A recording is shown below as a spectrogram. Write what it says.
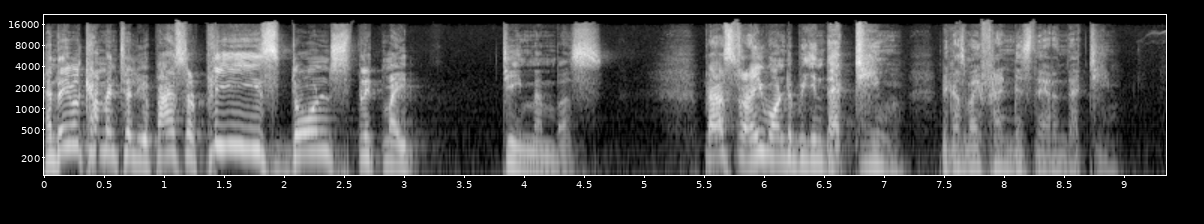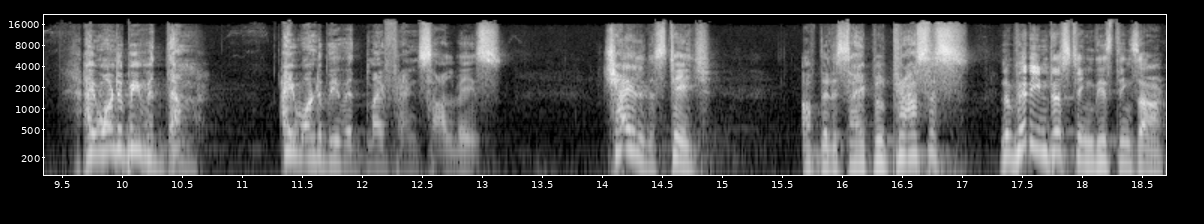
And they will come and tell you, Pastor, please don't split my team members. Pastor, I want to be in that team because my friend is there in that team. I want to be with them. I want to be with my friends always. Child stage of the disciple process. You know, very interesting these things are.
